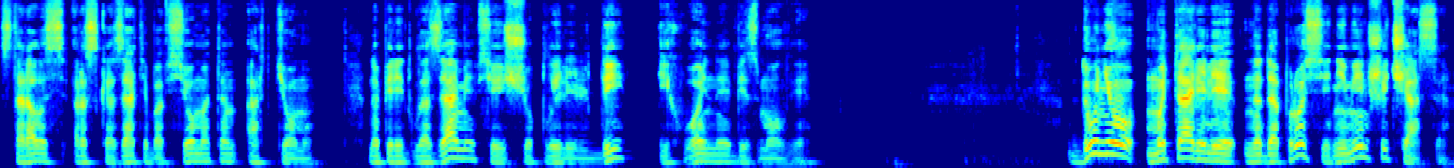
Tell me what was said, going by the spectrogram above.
старалась рассказать обо всем этом Артему, но перед глазами все еще плыли льды и хвойное безмолвие. Дуню мы тарили на допросе не меньше часа,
